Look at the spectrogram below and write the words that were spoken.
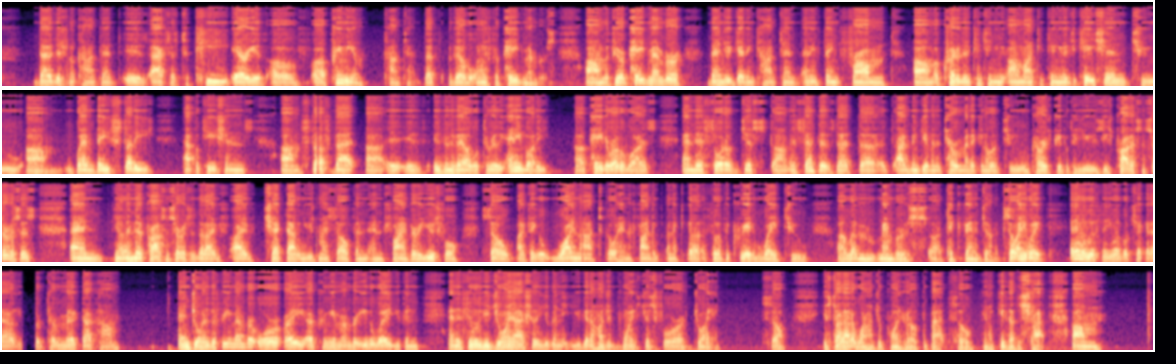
that additional content is access to key areas of uh, premium content that's available only for paid members. Um, if you're a paid member, then you're getting content, anything from um, accredited continuing online continuing education to um, web-based study applications, um, stuff that uh, is isn't available to really anybody, uh, paid or otherwise. And there's sort of just um, incentives that uh, I've been given at TurboMedic in order to encourage people to use these products and services. And you know, and they're products and services that I've I've checked out and used myself and, and find very useful. So I figure why not go ahead and find a, uh, sort of a creative way to uh, let members uh, take advantage of it. So anyway, anyone listening, you want to go check it out, you go to turbomedic.com and join as a free member or a, a premium member. Either way, you can. And as soon as you join, actually, you're gonna you get 100 points just for joining. So you start out at 100 points right off the bat. So you know, give that a shot. Um,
